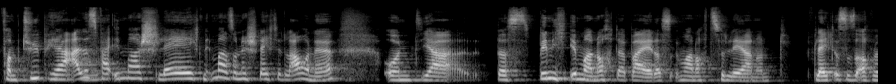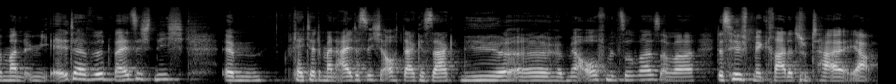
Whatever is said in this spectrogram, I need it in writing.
vom Typ her. Alles war immer schlecht, immer so eine schlechte Laune. Und ja, das bin ich immer noch dabei, das immer noch zu lernen. Und vielleicht ist es auch, wenn man irgendwie älter wird, weiß ich nicht. Ähm, vielleicht hätte mein altes sich auch da gesagt, nee, äh, hör mir auf mit sowas. Aber das hilft mir gerade total, ja.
